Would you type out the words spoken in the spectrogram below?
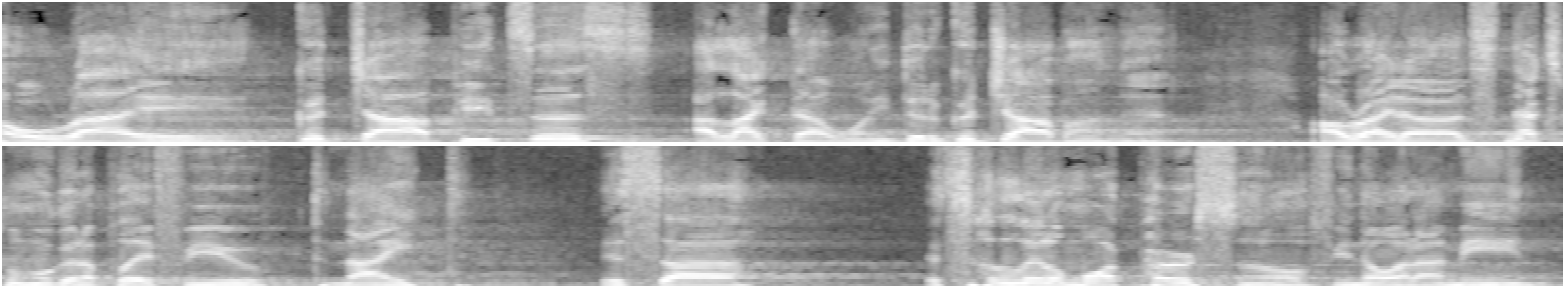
All right. Good job, pizzas. I like that one. You did a good job on that. All right, uh, this next one we're gonna play for you tonight is uh, it's a little more personal, if you know what I mean.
